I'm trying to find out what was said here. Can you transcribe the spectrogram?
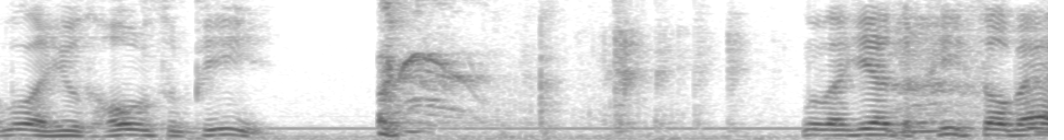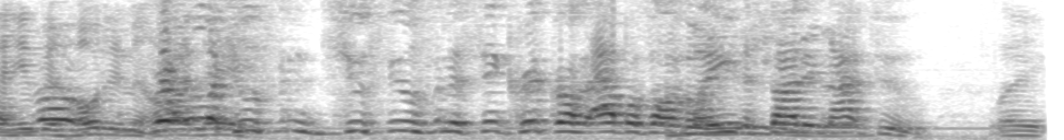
It looked like he was holding some pee. Looked like he had to pee so bad. He been holding it Bro, all it looked like day. he was finna, she was, he was finna sit crisscross applesauce, but he Oh, decided not to. Like,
